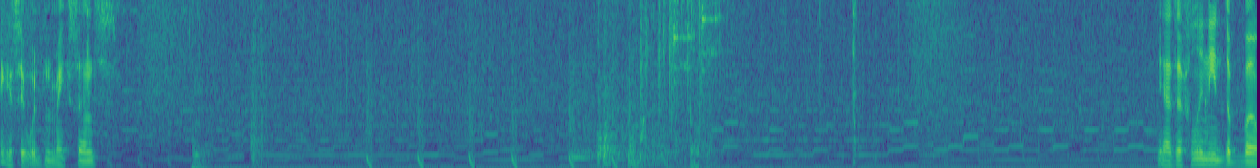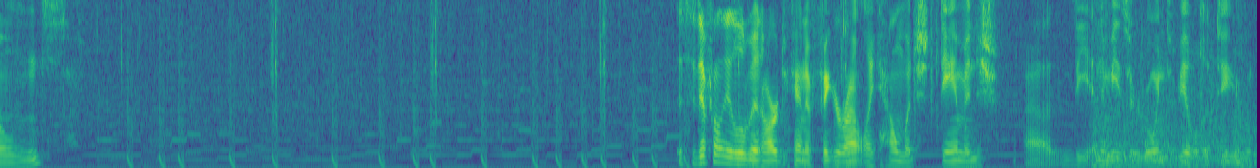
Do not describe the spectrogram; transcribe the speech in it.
I guess it wouldn't make sense. Yeah, I definitely need the bones. It's definitely a little bit hard to kind of figure out like how much damage uh, the enemies are going to be able to do.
